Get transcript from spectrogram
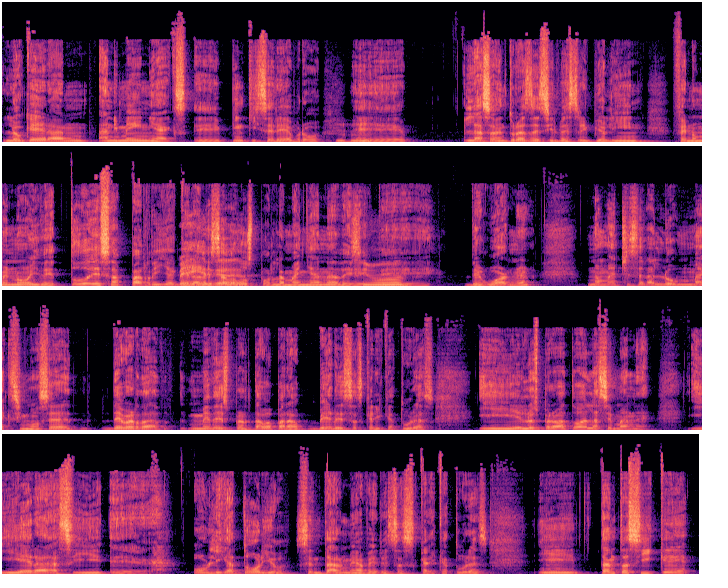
Lo que eran Animaniacs, eh, Pinky Cerebro, Ujú. eh, las aventuras de Silvestre y Piolín, Fenomenoide, toda esa parrilla que era de sábados por la mañana de, de, de Warner. No manches, era lo máximo. O sea, de verdad me despertaba para ver esas caricaturas y lo esperaba toda la semana. Y era así eh, obligatorio sentarme a ver esas caricaturas. Y tanto así que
